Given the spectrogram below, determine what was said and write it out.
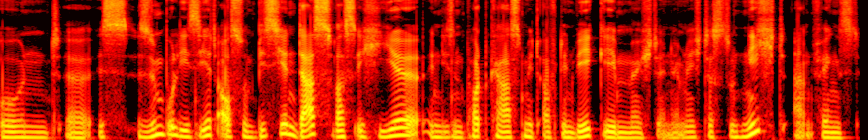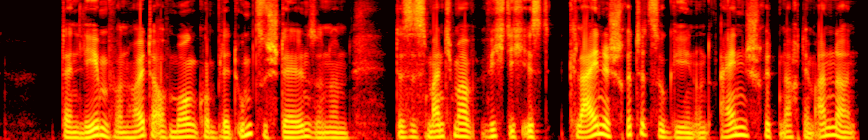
Und äh, es symbolisiert auch so ein bisschen das, was ich hier in diesem Podcast mit auf den Weg geben möchte, nämlich, dass du nicht anfängst, dein Leben von heute auf morgen komplett umzustellen, sondern dass es manchmal wichtig ist, kleine Schritte zu gehen und einen Schritt nach dem anderen.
